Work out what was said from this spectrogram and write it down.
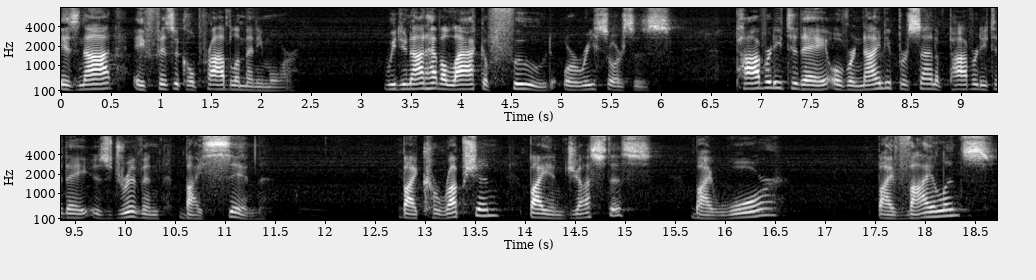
is not a physical problem anymore. We do not have a lack of food or resources. Poverty today, over 90% of poverty today, is driven by sin, by corruption, by injustice, by war, by violence,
